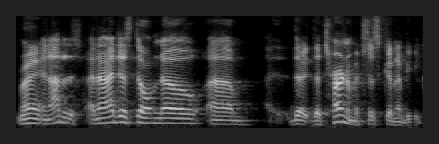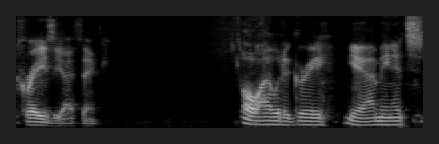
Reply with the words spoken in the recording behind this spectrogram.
Right. and I just and I just don't know. Um, the the tournament's just going to be crazy. I think. Oh, I would agree. Yeah, I mean it's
